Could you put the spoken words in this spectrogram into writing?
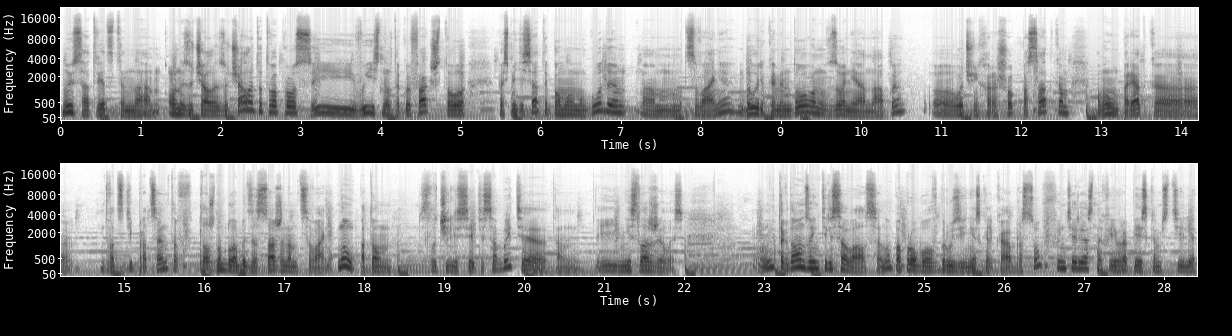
Ну и, соответственно, он изучал изучал этот вопрос и выяснил такой факт, что 80-е, по-моему, годы Мацевани был рекомендован в зоне Анапы э, очень хорошо к посадкам, по-моему, порядка 20% должно было быть засажено мцевание. Ну, потом случились все эти события, там, и не сложилось. И тогда он заинтересовался. Ну, попробовал в Грузии несколько образцов интересных в европейском стиле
